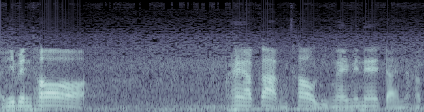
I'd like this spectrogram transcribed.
อันนี้เป็นท่อ ให้อากาศมันเข้าหรือไงไม่แน่ใจนะครับ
